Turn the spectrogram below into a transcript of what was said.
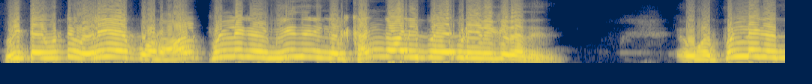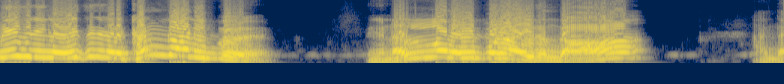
வீட்டை விட்டு வெளியே போனால் பிள்ளைகள் மீது நீங்கள் கண்காணிப்பு எப்படி இருக்கிறது? உங்கள் பிள்ளைகள் மீது நீங்கள் வைத்திருக்கிற கண்காணிப்பு. நீங்க நல்ல வைப்பனா இருந்தா அந்த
